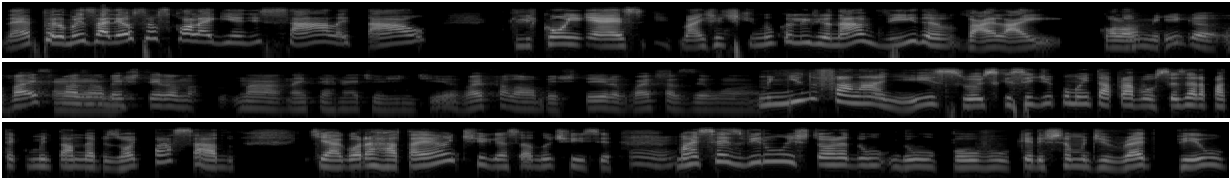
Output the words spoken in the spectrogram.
né? Pelo menos ali é os seus coleguinhas de sala e tal, que lhe conhece, mas gente que nunca lhe viu na vida, vai lá e coloca. Amiga, vai se fazer É. uma besteira na, na, na internet hoje em dia? Vai falar uma besteira, vai fazer uma. Menino, falar nisso, eu esqueci de comentar pra vocês, era pra ter comentado no episódio passado, que agora já tá é antiga essa notícia. Hum. Mas vocês viram uma história de um, de um povo que eles chamam de Red Pill?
